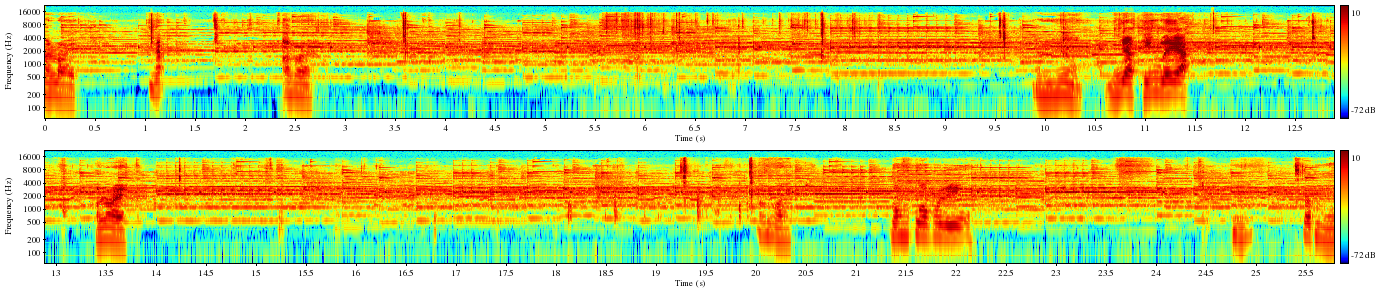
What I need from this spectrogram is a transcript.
อร่อยเนี่ยอร่อยอืมอยากทิ้งเลยอะ อร่อย อร่อยลงตัวพอดีกับหมู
